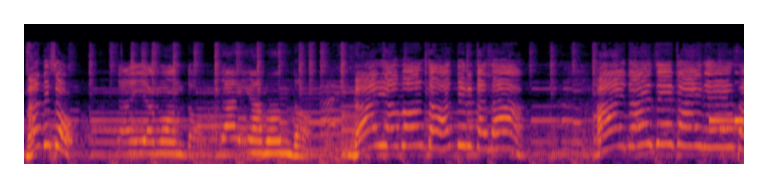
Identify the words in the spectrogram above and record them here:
何でしょう？ダイヤモンド。ダイヤモンド。ダイヤモンド。合ってるかな？はい大正解です。拍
